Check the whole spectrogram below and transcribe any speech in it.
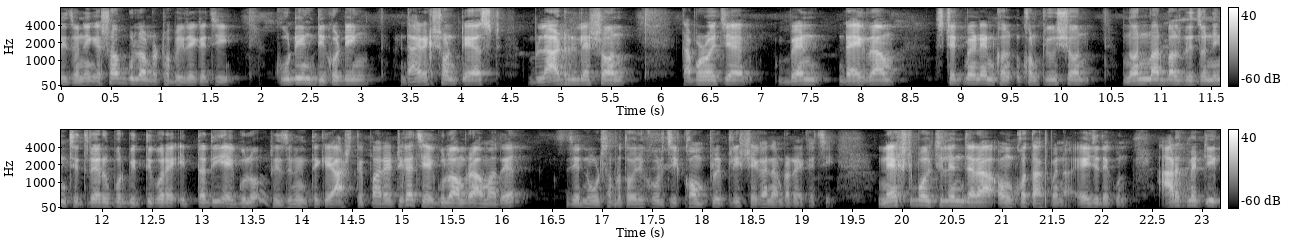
রিজনিংয়ে সবগুলো আমরা টপিক রেখেছি। Coding decoding direction test blood relation তারপর রয়েছে ব্যান্ড diagram statement and conclusion non verbal reasoning চিত্রের উপর ভিত্তি করে ইত্যাদি এগুলো রিজনিং থেকে আসতে পারে, ঠিক আছে? এগুলো আমরা আমাদের যে নোটস আমরা তৈরি করছি কমপ্লিটলি সেখানে আমরা রেখেছি। নেক্সট বলছিলেন যারা অঙ্ক থাকবে না, এই যে দেখুন আর্থমেটিক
